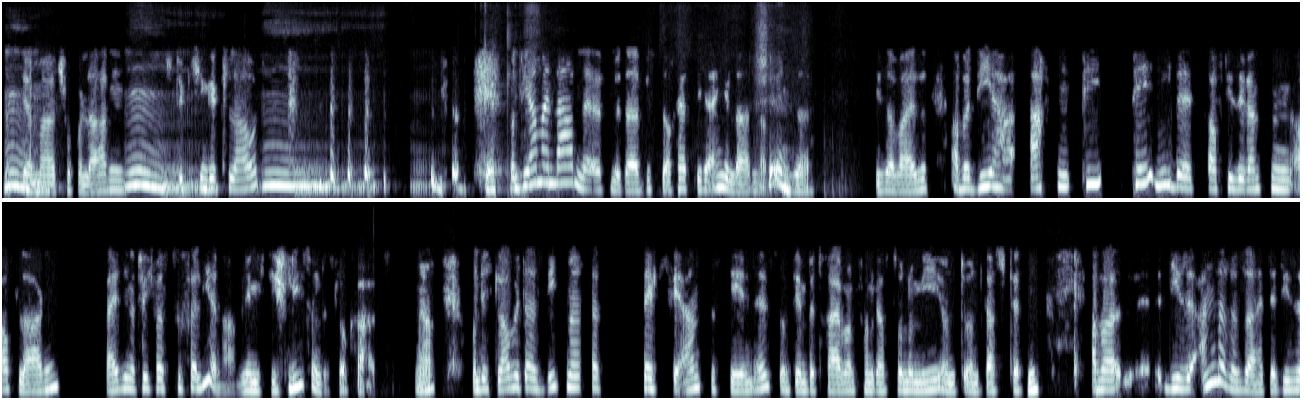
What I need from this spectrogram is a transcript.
Hast mm. ja mal Schokoladenstückchen mm. geklaut. Mm. Und wir haben einen Laden eröffnet, da bist du auch herzlich eingeladen Schön. auf dieser, dieser Weise. Aber die achten penibel auf diese ganzen Auflagen, weil sie natürlich was zu verlieren haben, nämlich die Schließung des Lokals. Ja. Und ich glaube, da sieht man tatsächlich, wie ernst es denen ist und den Betreibern von Gastronomie und, und Gaststätten. Aber diese andere Seite, diese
